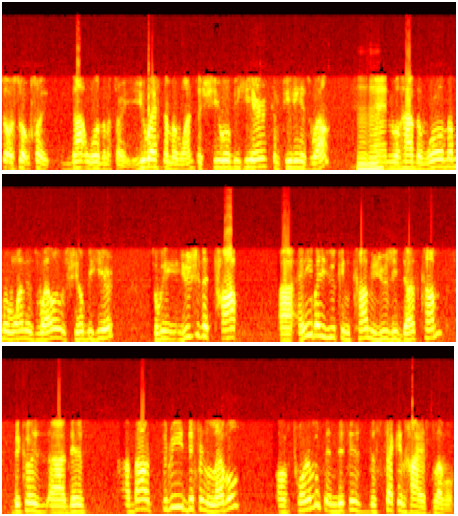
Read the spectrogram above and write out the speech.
So so sorry, not world number sorry, U.S. number one. So she will be here competing as well, Mhm. and we'll have the world number one as well. She'll be here. So we usually the top uh, anybody who can come usually does come because uh, there's about three different levels of tournaments, and this is the second highest level.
